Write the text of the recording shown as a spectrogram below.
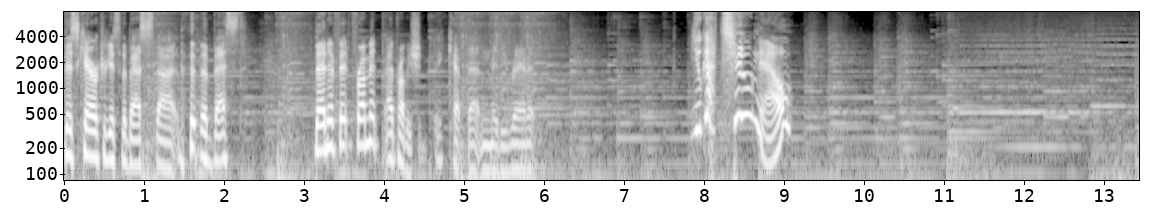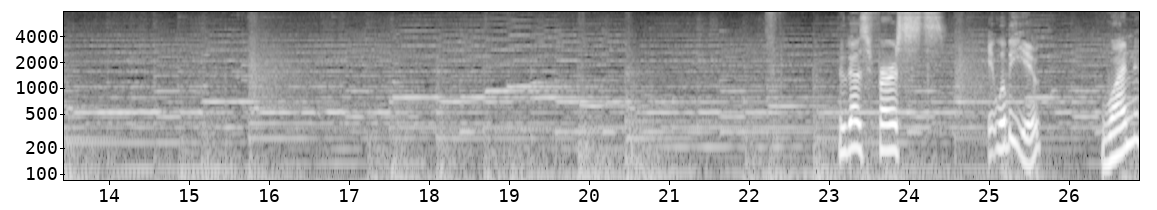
this character gets the best uh, the best benefit from it. I probably should have kept that and maybe ran it. You got two now. Who goes first? It will be you. One.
